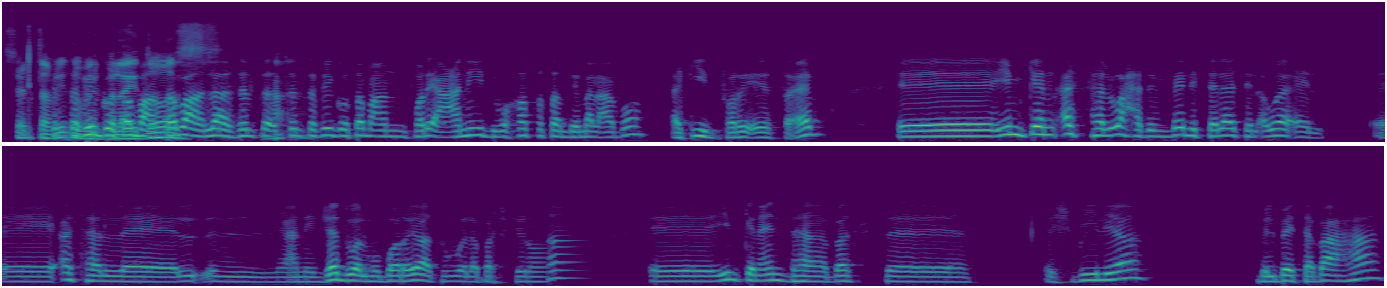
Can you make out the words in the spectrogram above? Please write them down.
سيلتا فيجو فيجو طبعا طبعا. لا سيلتا فيجو طبعا فريق عنيد وخاصة بملعبه. أكيد فريق صعب. إيه، يمكن أسهل واحد من بين الثلاثة الأوائل أسهل آه، ال- ال- يعني جدول مباريات هو لبرشلونة. إيه، يمكن عندها بس آه، إشبيليا بالبيت تبعها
